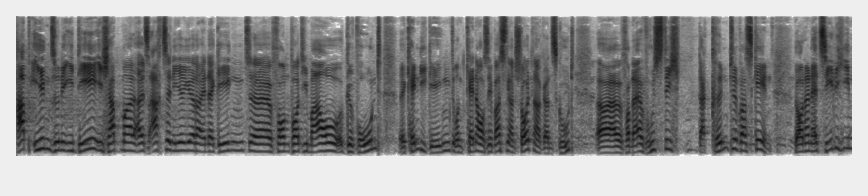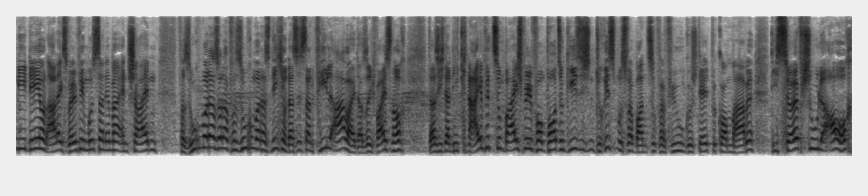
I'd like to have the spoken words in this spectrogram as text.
habe irgend so eine Idee. Ich habe mal als 18-Jähriger da in der Gegend äh, von Portimao gewohnt, äh, kenne die Gegend und kenne auch Sebastian Steutner ganz gut. Äh, von daher wusste ich, da könnte was gehen. Ja, und dann erzähle ich ihm die Idee und Alex Wölfing muss dann immer entscheiden, versuchen wir das oder versuchen wir das nicht. Und das ist dann viel Arbeit. Also ich weiß noch, dass ich dann die Kneipe zum Beispiel vom portugiesischen Tourismusverband zur Verfügung gestellt bekommen habe, die Surfschule auch.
